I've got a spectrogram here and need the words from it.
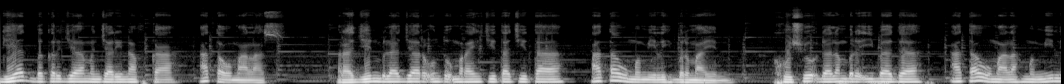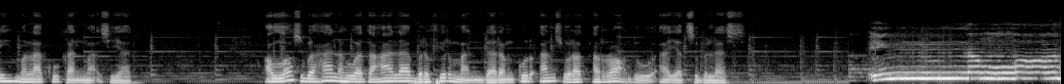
giat bekerja mencari nafkah atau malas, rajin belajar untuk meraih cita-cita atau memilih bermain, khusyuk dalam beribadah, atau malah memilih melakukan maksiat. Allah Subhanahu wa taala berfirman dalam Quran surat Ar-Ra'd ayat 11. Inna Allah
